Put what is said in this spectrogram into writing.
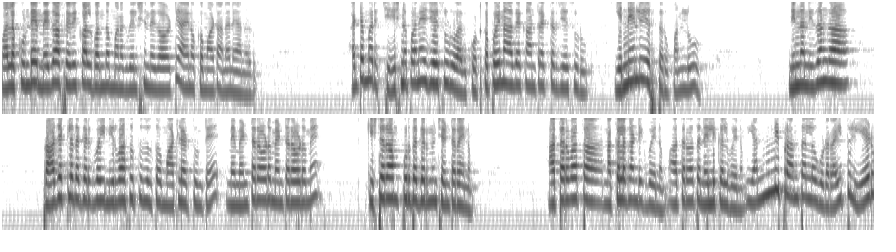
వాళ్ళకుండే మెగా ఫెవికాల్ బంధం మనకు తెలిసిందే కాబట్టి ఆయన ఒక మాట అననే అన్నాడు. అంటే మరి చేసిన పనే చేసుడు అది కొట్టకపోయినా అదే కాంట్రాక్టర్ చేసుడు. ఎన్నేళ్ళు చేస్తారు పనులు? నిన్న నిజంగా ప్రాజెక్టుల దగ్గరికి పోయి నిర్వాసితులతో మాట్లాడుతుంటే మేము ఎంటర్ అవడం ఎంటర్ అవడమే కిష్టరాంపూర్ దగ్గర నుంచి ఎంటర్ అయినాం. ఆ తర్వాత నక్కలగండికి పోయినాం ఆ తర్వాత నెల్లికలు పోయినాం. ఈ అన్ని ప్రాంతాల్లో కూడా రైతులు ఏడు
